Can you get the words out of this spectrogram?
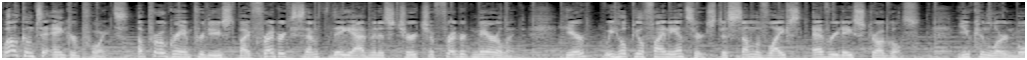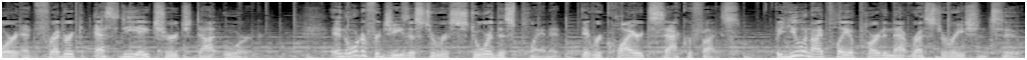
Welcome to Anchor Points, a program produced by Frederick Seventh day Adventist Church of Frederick, Maryland. Here, we hope you'll find answers to some of life's everyday struggles. You can learn more at fredericksdachurch.org. In order for Jesus to restore this planet, it required sacrifice. But you and I play a part in that restoration too.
